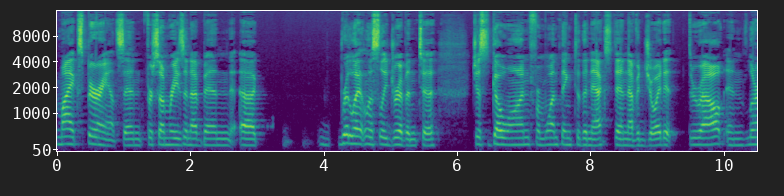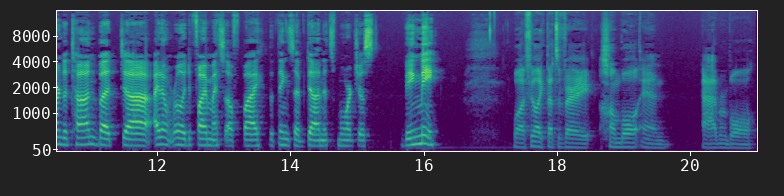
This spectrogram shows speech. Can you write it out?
my experience and for some reason I've been uh relentlessly driven to just go on from one thing to the next and I've enjoyed it throughout and learned a ton, but uh, I don't really define myself by the things I've done. It's more just being me. Well i feel like that's a very humble and admirable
